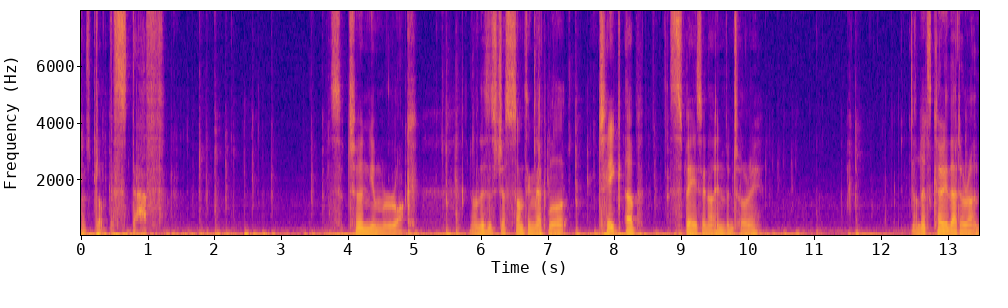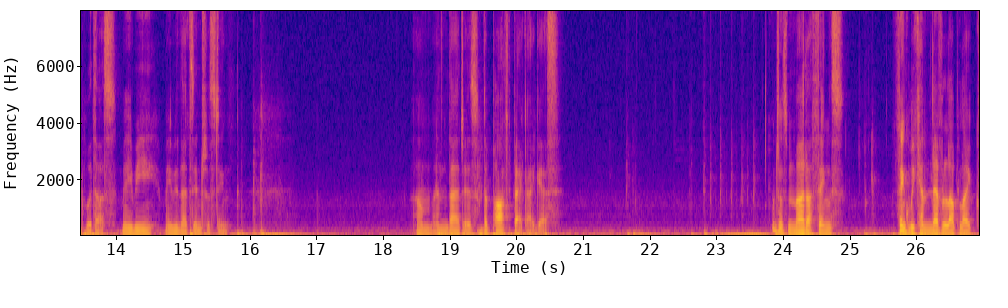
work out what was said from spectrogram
Let's drop the staff. Saturnium rock. Now this is just something that will take up space in our inventory. Now let's carry that around with us. Maybe maybe that's interesting. Um, and that is the path back, I guess. We'll just murder things. I think we can level up like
